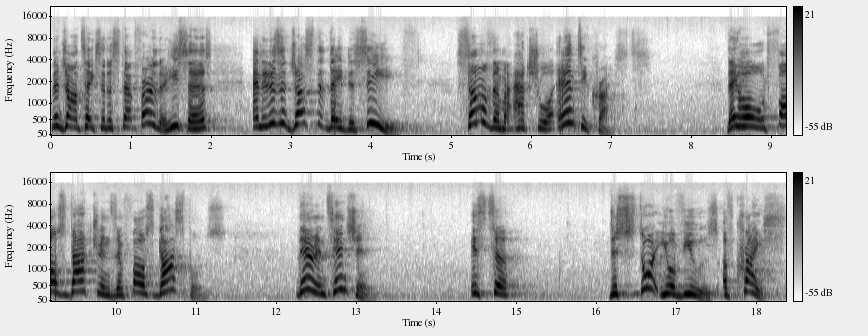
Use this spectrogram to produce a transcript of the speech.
Then John takes it a step further. He says, and it isn't just that they deceive, some of them are actual antichrists. They hold false doctrines and false gospels. Their intention is to distort your views of Christ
